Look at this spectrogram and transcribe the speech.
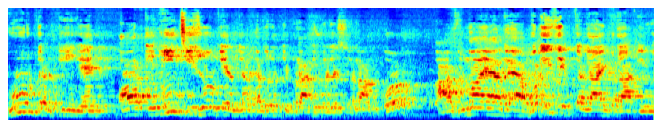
दूर करती हैं और इन्हीं चीज़ों के अंदर हज़रत इब्राहिम सलाम को आजमाया गया। वही तला इब्राहिम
